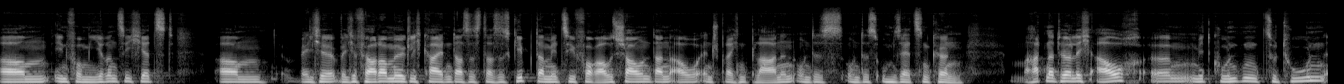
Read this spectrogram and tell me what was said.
ähm, informieren sich jetzt ähm, welche, welche Fördermöglichkeiten das es, das es gibt, damit sie vorausschauend dann auch entsprechend planen und es, und es umsetzen können. Man hat natürlich auch ähm, mit Kunden zu tun,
